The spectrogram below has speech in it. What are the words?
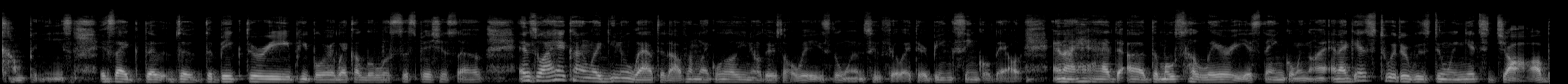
companies. It's like the, the, the big three people are like a little suspicious of. And so I had kind of like, you know, laughed it off. I'm like, well, you know, there's always the ones who feel like they're being singled out. And I had uh, the most hilarious thing going on. And I guess Twitter was doing its job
